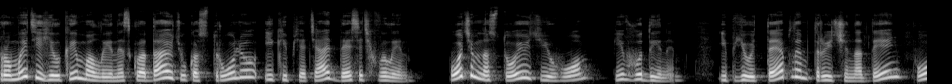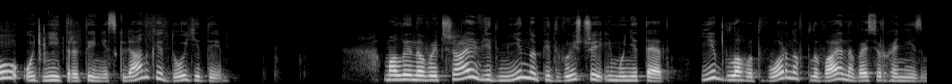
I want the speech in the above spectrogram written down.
Промиті гілки малини складають у каструлю і кип'ятять 10 хвилин. Потім настоюють його півгодини і п'ють теплим тричі на день по одній третині склянки до їди. Малиновий чай відмінно підвищує імунітет і благотворно впливає на весь організм.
